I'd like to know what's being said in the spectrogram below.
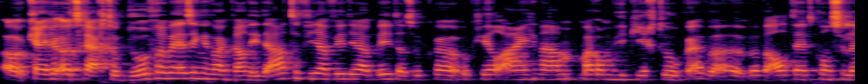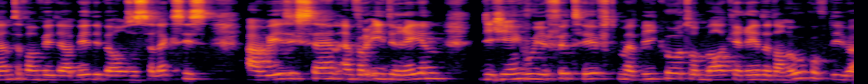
Uh, we krijgen uiteraard ook doorverwijzingen van kandidaten via VDAB, dat is ook, ook heel aangenaam, maar omgekeerd ook. Hè. We, hebben altijd consulenten van VDAB die bij onze selecties aanwezig zijn en voor iedereen die geen goede fit heeft met Bicode, om welke reden dan ook, of die we,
